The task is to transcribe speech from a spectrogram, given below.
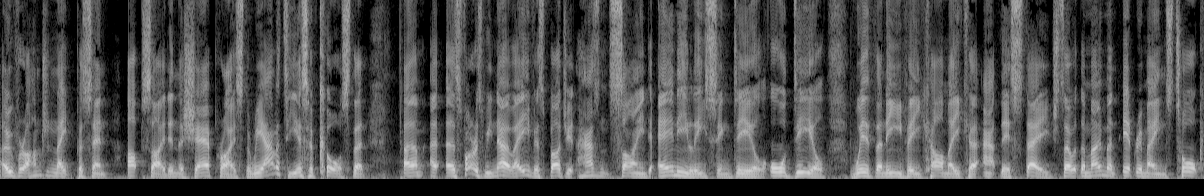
over 108% upside in the share price. The reality is, of course, that um, as far as we know, Avis Budget hasn't signed any leasing deal or deal with an EV car maker at this stage. So at the moment, it remains talk.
